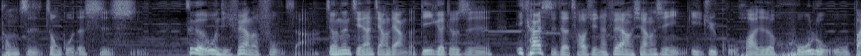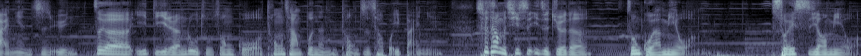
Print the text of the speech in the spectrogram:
统治中国的事实？这个问题非常的复杂。只能简单讲两个。第一个就是一开始的朝鲜人非常相信一句古话，就是“胡虏五百年之运”。这个夷狄人入主中国，通常不能统治超过一百年，所以他们其实一直觉得中国要灭亡，随时要灭亡。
